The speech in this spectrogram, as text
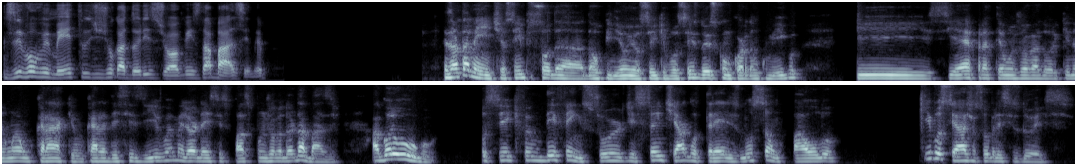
desenvolvimento de jogadores jovens da base, né? Exatamente, eu sempre sou da, da opinião, e eu sei que vocês dois concordam comigo, que se é para ter um jogador que não é um craque, um cara decisivo, é melhor dar esse espaço para um jogador da base. Agora, Hugo, você que foi um defensor de Santiago Trellis no São Paulo, o que você acha sobre esses dois?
